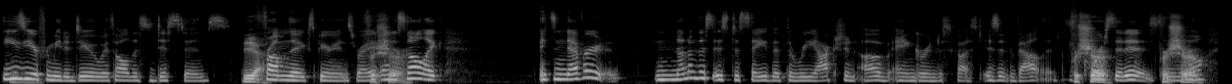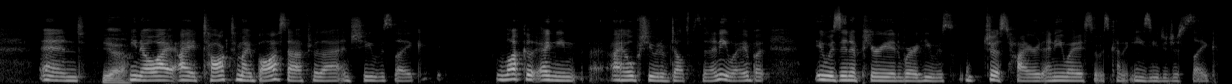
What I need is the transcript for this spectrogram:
easier for me to do with all this distance Yeah. from the experience, right? For And it's not like it's never none of this is to say that the reaction of anger and disgust isn't valid. For of sure. course it is. For sure. Know? And Yeah. you know, I, I talked to my boss after that and she was like luckily I mean, I hope she would have dealt with it anyway, but it was in a period where he was just hired anyway, so it was kind of easy to just like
